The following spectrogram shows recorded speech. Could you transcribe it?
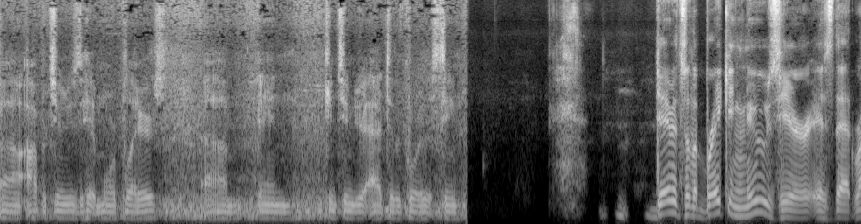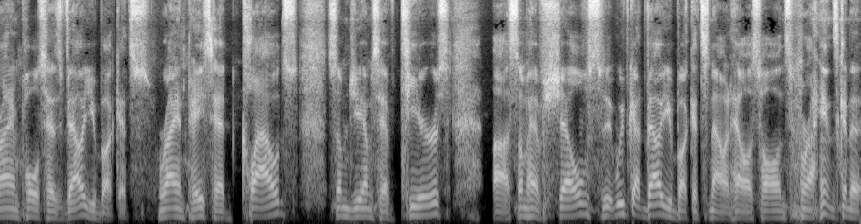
uh, opportunities to hit more players um, and continue to add to the core of this team. David, so the breaking news here is that Ryan Poles has value buckets. Ryan Pace had clouds. Some GMs have tiers. Uh, some have shelves. We've got value buckets now at Halas Hall, and so Ryan's gonna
